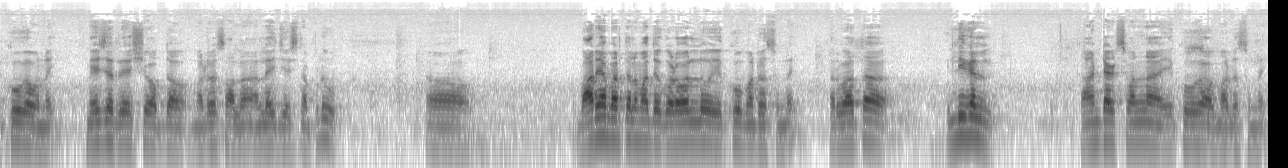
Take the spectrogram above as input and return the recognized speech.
ఎక్కువగా ఉన్నాయి. Major ratio of the murders analyse చేసినప్పుడు భార్యాభర్తల మధ్య గొడవల్లో ఎక్కువ మర్డర్స్ ఉన్నాయి. తర్వాత ఇల్లీగల్ కాంటాక్ట్స్ వలన ఎక్కువగా మర్డర్స్ ఉన్నాయి.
